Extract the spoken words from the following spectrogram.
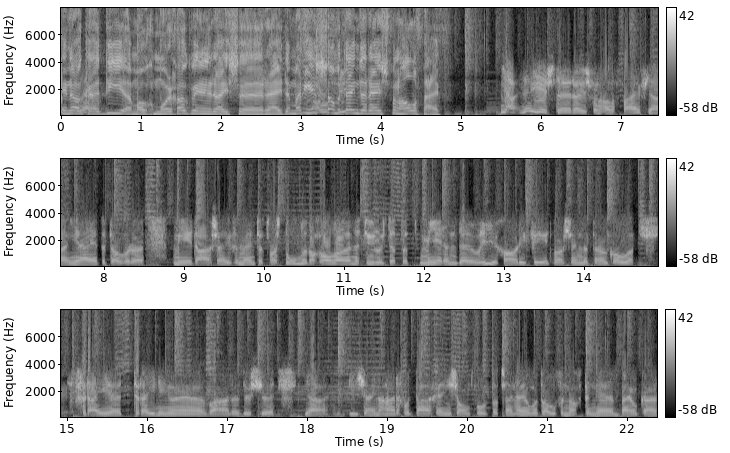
En ook ja. die mogen morgen ook weer een race rijden. Maar eerst zometeen de race van half vijf. Ja, de eerste race van half vijf. Ja, en jij hebt het over een meerdaagse evenement. Het was donderdag al uh, natuurlijk dat het merendeel hier gearriveerd was. En dat er ook al uh, vrije trainingen waren. Dus uh, ja, die zijn aardig wat dagen in Zandvoort. Dat zijn heel wat overnachtingen bij elkaar.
